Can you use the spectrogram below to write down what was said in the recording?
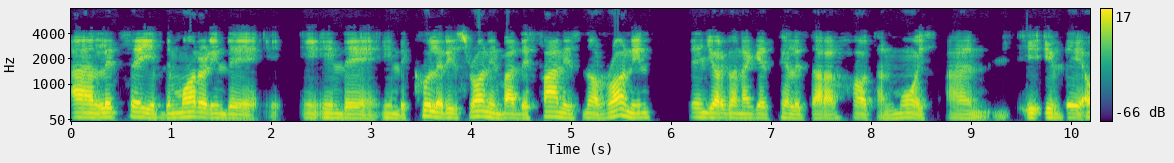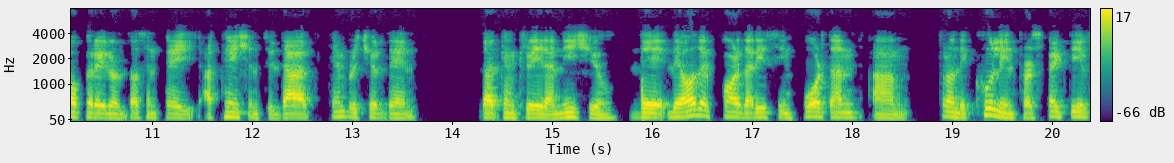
And let's say if the motor in the in the in the cooler is running but the fan is not running then you are going to get pellets that are hot and moist and if the operator doesn't pay attention to that temperature then that can create an issue. The the other part that is important um, from the cooling perspective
